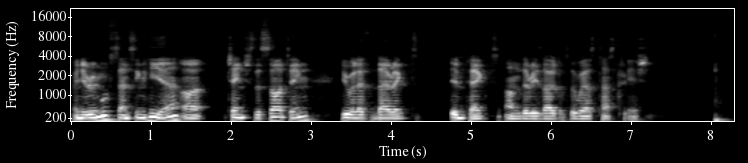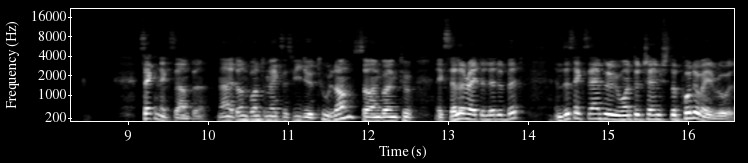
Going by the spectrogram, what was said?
when you remove something here or change the sorting, you will have direct impact on the result of the where's task creation. Second example. Now I don't want to make this video too long, so I'm going to accelerate a little bit. In this example, we want to change the put away rule.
